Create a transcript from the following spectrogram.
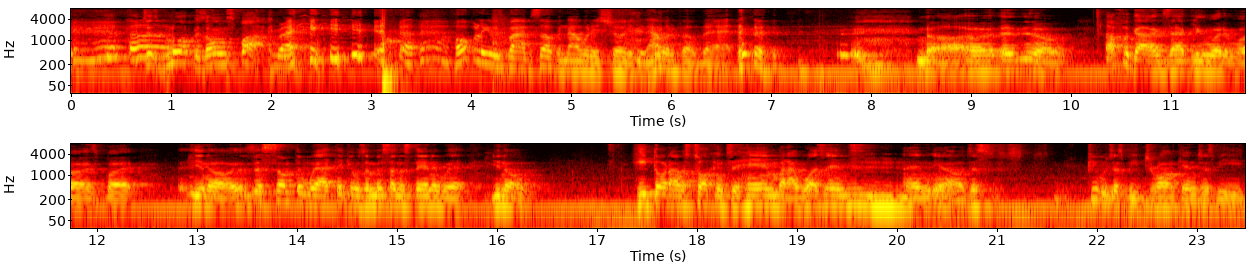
Just blew up his own spot. Right. Hopefully he was by himself and not with his shorty, because I would have felt bad. No, uh, and you know, I forgot exactly what it was, but you know, it was just something where I think it was a misunderstanding where you know he thought I was talking to him, but I wasn't, and you know, just people just be drunk and just be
